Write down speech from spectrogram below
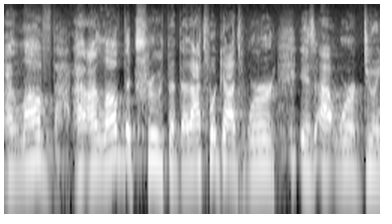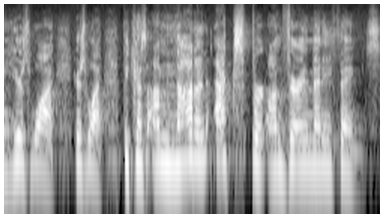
I love that. I love the truth that that's what God's word is at work doing. Here's why. Here's why. Because I'm not an expert on very many things.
